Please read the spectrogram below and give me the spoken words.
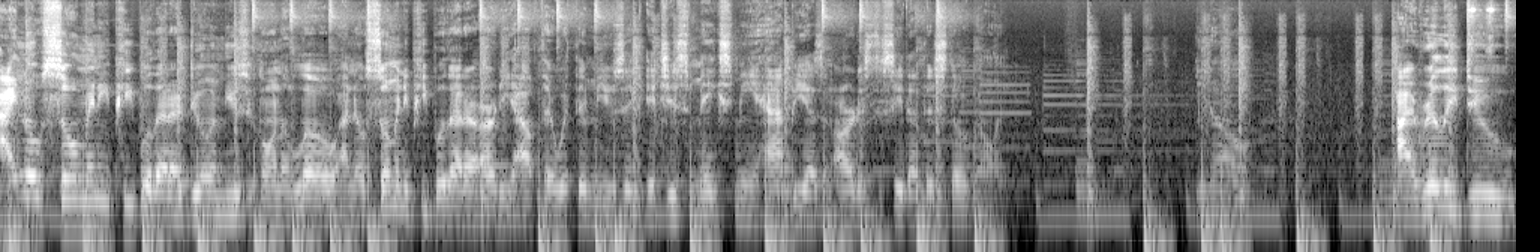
I know so many people that are doing music on a low. I know so many people that are already out there with their music. It just makes me happy as an artist to see that they're still going. You know, I really do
